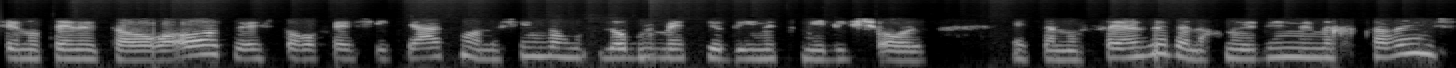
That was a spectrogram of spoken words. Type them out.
שנותן את ההוראות ויש את הרופא שהתייעצנו, אנשים גם לא באמת יודעים את מי לשאול את הנושא הזה, ואנחנו יודעים ממחקרים ש...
